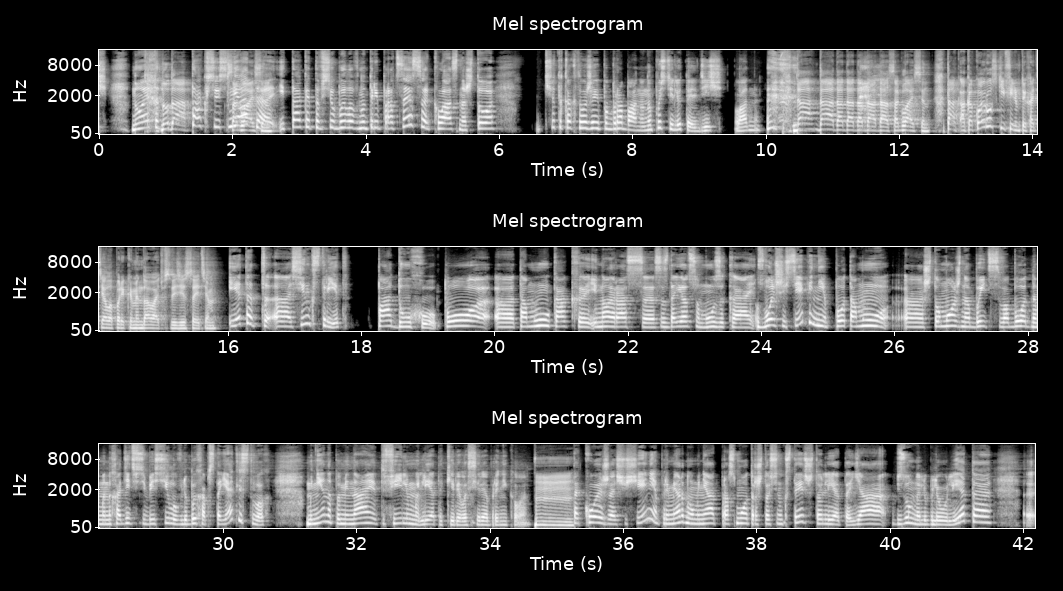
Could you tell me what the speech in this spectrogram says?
Но это Ну да, так все снято, согласен. и так это все было внутри процесса классно, что что-то как-то уже и по барабану. Ну пусть и лютая дичь, ладно. да, да, да, да, да, да, да, согласен. Так, а какой русский фильм ты хотела порекомендовать в связи с этим? Этот Синг Стрит по духу, по э, тому, как иной раз э, создается музыка, в большей степени по тому, э, что можно быть свободным и находить в себе силу в любых обстоятельствах, мне напоминает фильм «Лето» Кирилла Серебренникова. М, Такое же ощущение примерно у меня от просмотра что Синг-стрит, что Лето. Я безумно люблю Лето,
